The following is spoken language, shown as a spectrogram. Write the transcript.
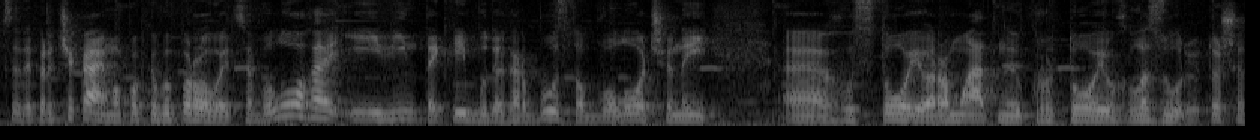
Все, тепер чекаємо, поки випаровується волога, і він такий буде гарбуз обволочений густою, ароматною, крутою глазур'ю. То, що,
